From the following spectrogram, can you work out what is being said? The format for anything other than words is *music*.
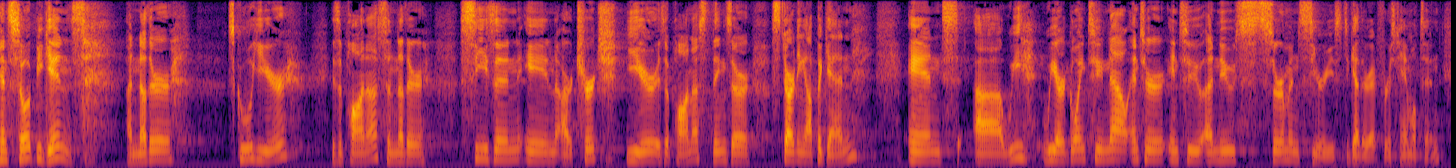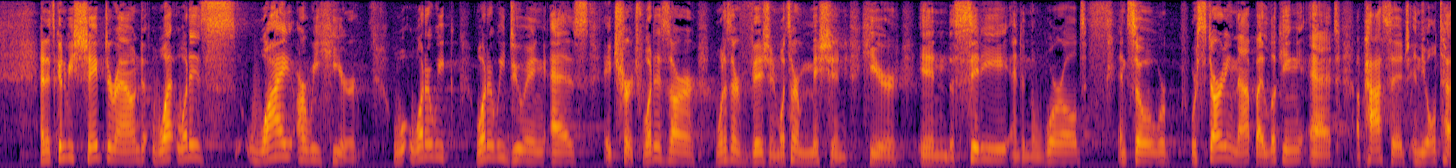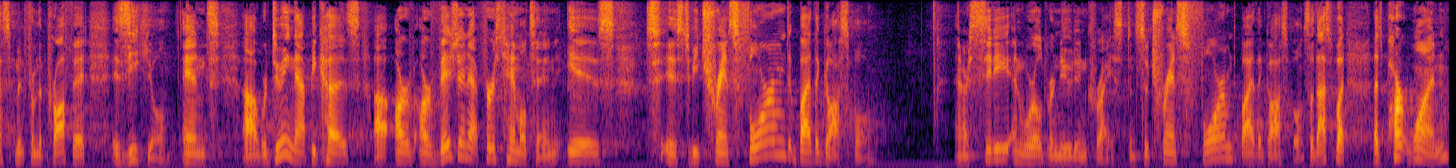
And so it begins. Another school year is upon us, another season in our church year is upon us. Things are starting up again. And uh, we, we are going to now enter into a new sermon series together at First Hamilton. And it's going to be shaped around what, what is, why are we here? What are we, what are we doing as a church? What is, our, what is our vision? What's our mission here in the city and in the world? And so we're, we're starting that by looking at a passage in the Old Testament from the prophet Ezekiel. And uh, we're doing that because uh, our, our vision at First Hamilton is, is to be transformed by the gospel and our city and world renewed in Christ. And so transformed by the gospel. And so that's what that's part 1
